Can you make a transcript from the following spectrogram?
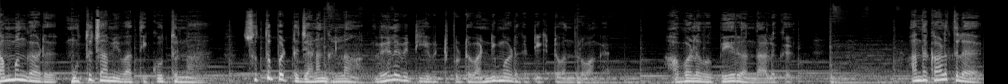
கம்பங்காடு முத்துச்சாமி வாத்தி கூத்துன்னா சுத்துப்பட்டு ஜனங்கள்லாம் வேலை வெட்டியை விட்டுப்பட்டு வண்டி மாடு கட்டிக்கிட்டு வந்துடுவாங்க அவ்வளவு பேர் அந்த ஆளுக்கு. அந்த காலத்தில்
